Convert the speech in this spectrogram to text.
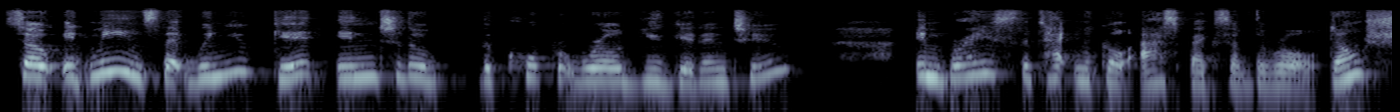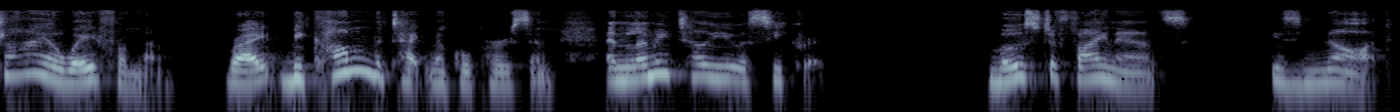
So it means that when you get into the, the corporate world you get into, embrace the technical aspects of the role. Don't shy away from them, right? Become the technical person. And let me tell you a secret most of finance is not,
